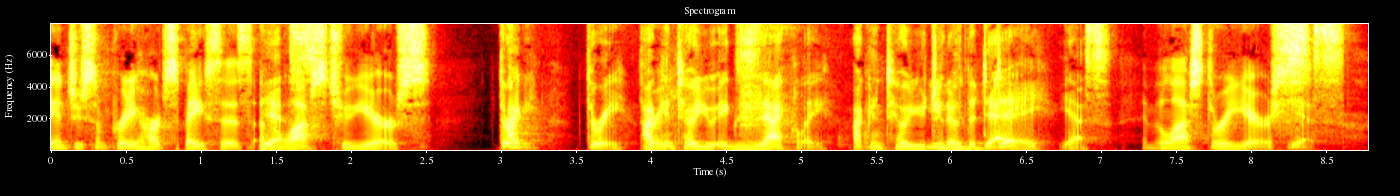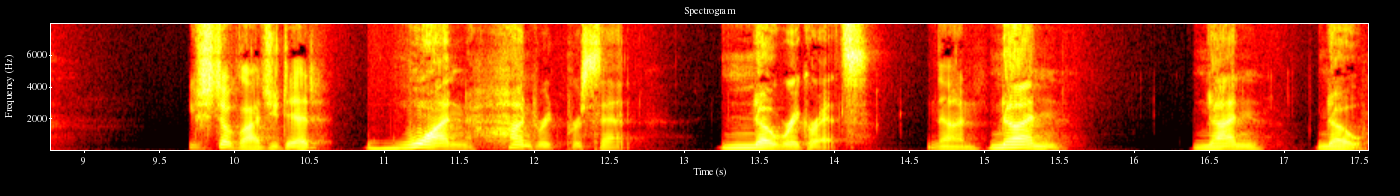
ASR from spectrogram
into some pretty hard spaces in Yes. the last two years. Three. I- three. I can tell you exactly. I can tell you to know the, the day. day. Yes. In the last three years. Yes. You're still glad you did? 100%. No regrets. None. None. None. No.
